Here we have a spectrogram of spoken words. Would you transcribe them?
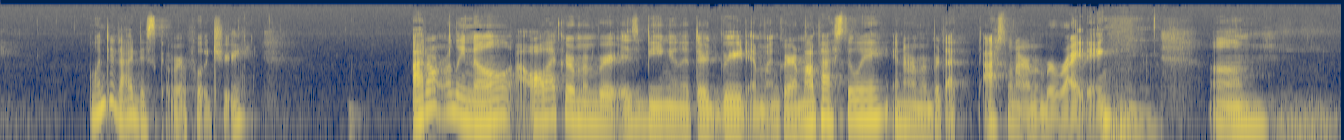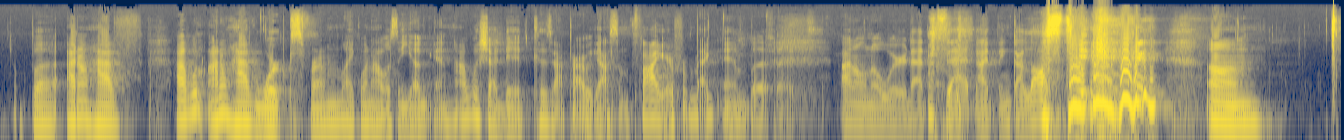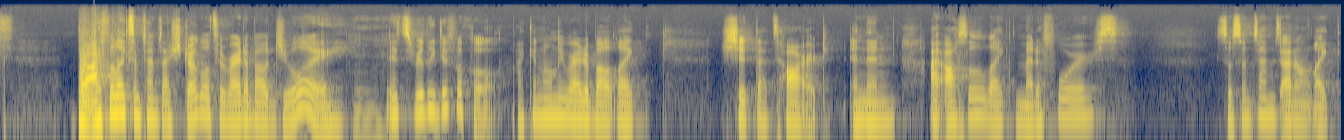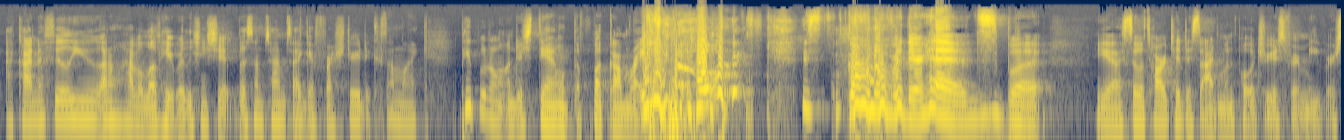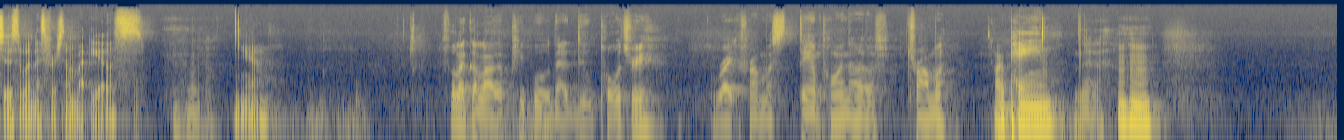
when did I discover poetry? I don't really know. All I can remember is being in the third grade and my grandma passed away, and I remember that. That's when I remember writing. Um, but I don't have. I would. I don't have works from like when I was a youngin. I wish I did because I probably got some fire from back then, but I don't know where that's at. I think I lost it. um, but I feel like sometimes I struggle to write about joy. It's really difficult. I can only write about like shit that's hard. And then I also like metaphors. So sometimes I don't like, I kind of feel you. I don't have a love hate relationship, but sometimes I get frustrated because I'm like, people don't understand what the fuck I'm writing it's going over their heads. But yeah, so it's hard to decide when poetry is for me versus when it's for somebody else. Yeah. I feel like a lot of people that do poetry write from a standpoint of trauma. Or pain. Yeah. Mm-hmm.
